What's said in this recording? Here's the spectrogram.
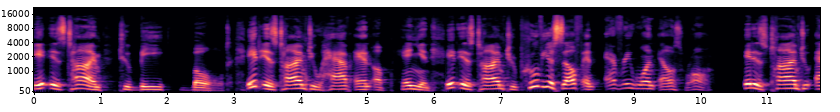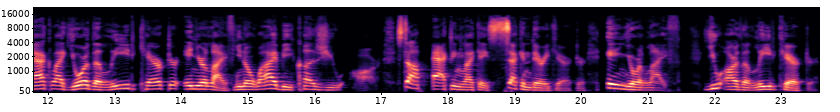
It is time to be bold. It is time to have an opinion. It is time to prove yourself and everyone else wrong. It is time to act like you're the lead character in your life. You know why? Because you are. Stop acting like a secondary character in your life. You are the lead character.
